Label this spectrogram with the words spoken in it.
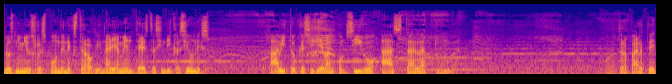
los niños responden extraordinariamente a estas indicaciones hábito que se llevan consigo hasta la tumba. Por otra parte,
